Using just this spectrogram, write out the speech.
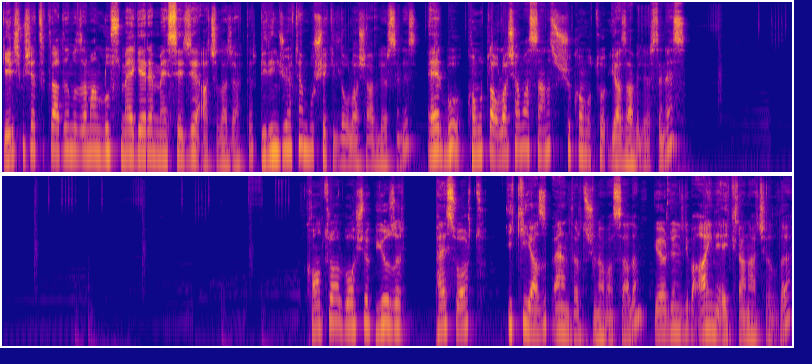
Gelişmişe tıkladığımız zaman LUS MGR mesajı açılacaktır. Birinci yöntem bu şekilde ulaşabilirsiniz. Eğer bu komutla ulaşamazsanız şu komutu yazabilirsiniz. Kontrol boşluk user password 2 yazıp enter tuşuna basalım. Gördüğünüz gibi aynı ekran açıldı.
